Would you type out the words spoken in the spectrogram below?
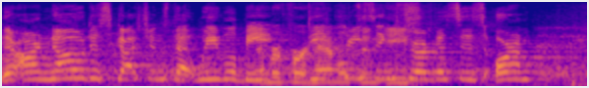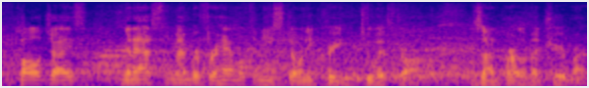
There are no discussions that we will be Member for Hamilton decreasing East. services or Apologize. I'm going to ask the member for Hamilton East Stony Creek to withdraw his unparliamentary remark.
